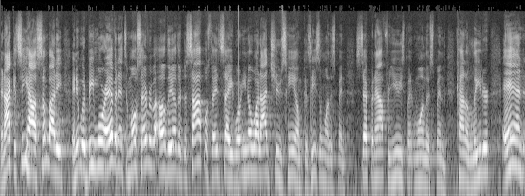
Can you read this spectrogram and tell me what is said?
And I could see how somebody, and it would be more evident to most of the other disciples, they'd say, Well, you know what? I'd choose him because he's the one that's been stepping out for you. He's been one that's been kind of leader. And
